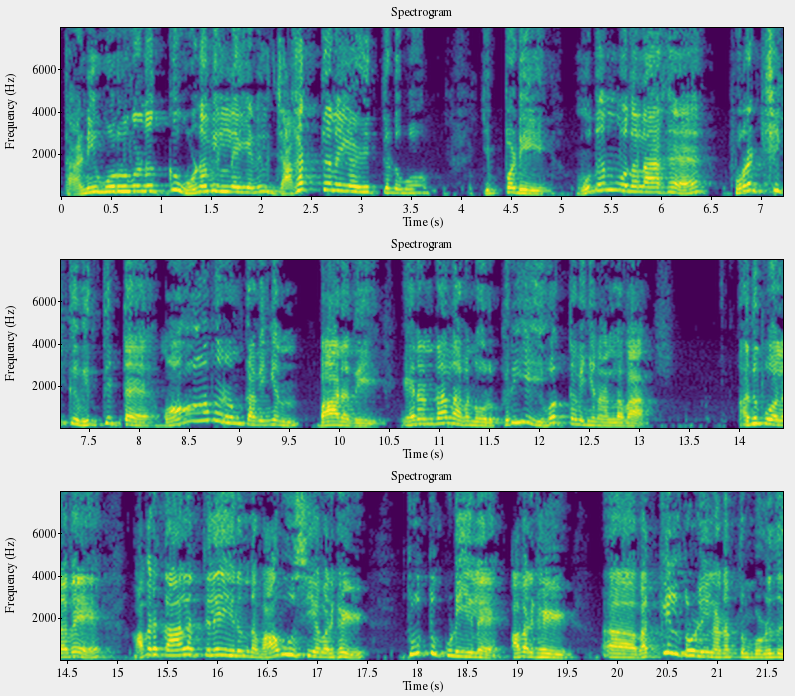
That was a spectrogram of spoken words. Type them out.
தனி ஒருவனுக்கு உணவில்லை எனில் ஜகத்தனை அழித்திடுவோம். இப்படி முதன் முதலாக புரட்சிக்கு வித்திட்ட மாபெரும் கவிஞன் பாரதி. ஏனென்றால் அவன் ஒரு பெரிய யுகக்கவிஞன் அல்லவா. அதுபோலவே அவர் காலத்திலே இருந்த வாவூசி அவர்கள் தூத்துக்குடியிலே அவர்கள் வக்கீல் தொழில் நடத்தும் பொழுது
